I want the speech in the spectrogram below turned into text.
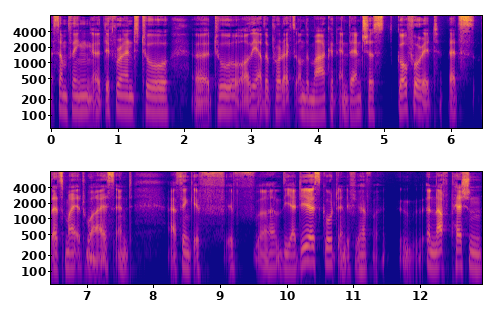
something uh, different to uh, to all the other products on the market, and then just go for it. That's that's my advice, mm. and I think if if uh, the idea is good and if you have enough passion,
